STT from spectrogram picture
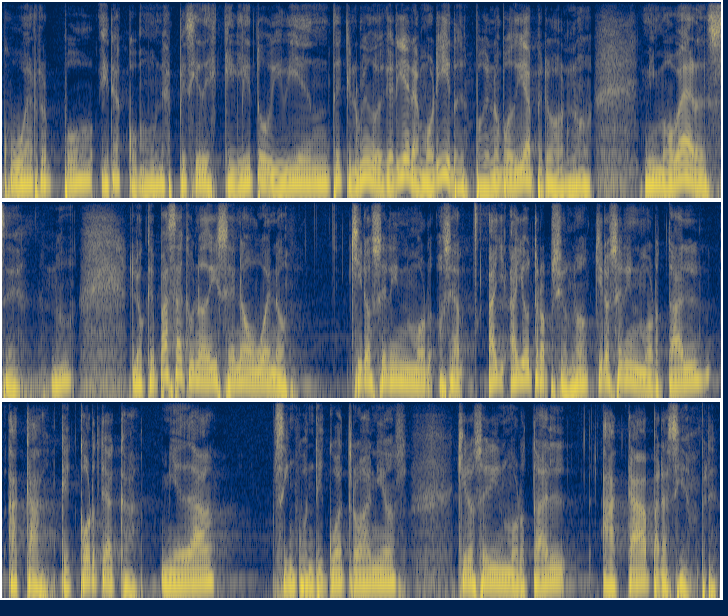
cuerpo era como una especie de esqueleto viviente que lo único que quería era morir, porque no podía, pero no, ni moverse. ¿no? Lo que pasa que uno dice, no, bueno, quiero ser inmortal, o sea, hay, hay otra opción, ¿no? Quiero ser inmortal acá, que corte acá. Mi edad, 54 años, quiero ser inmortal acá para siempre.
